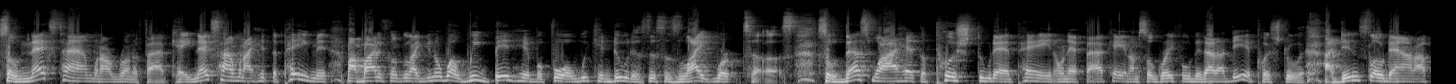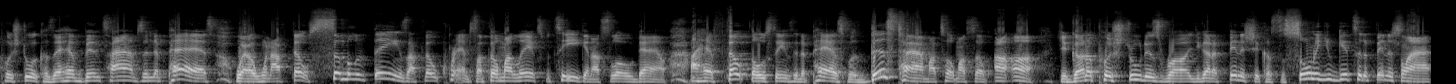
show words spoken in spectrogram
So next time when I run a 5K, next time when I hit the pavement, my body's going to be like, you know what? We've been here before. We can do this. This is light work to us. So that's why I had to push through that pain on that 5K. And I'm so grateful that I did push through it. I didn't slow down. I pushed through it because there have been times in the past past where when I felt similar things, I felt cramps, I felt my legs fatigue, and I slowed down. I have felt those things in the past, but this time I told myself, uh uh-uh, uh, you are gonna push through this run, you gotta finish it, because the sooner you get to the finish line,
